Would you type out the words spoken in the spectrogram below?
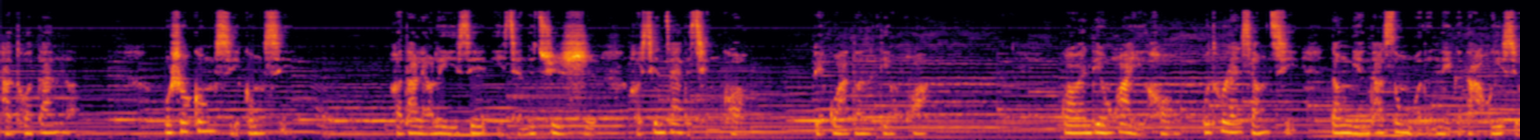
他脱单了。我说恭喜恭喜，和他聊了一些以前的趣事和现在的情况，便挂断了电话。挂完电话以后，我突然想起当年他送我的那个大灰熊，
